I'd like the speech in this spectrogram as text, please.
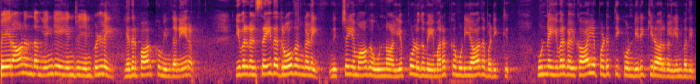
பேரானந்தம் எங்கே என்று என் பிள்ளை எதிர்பார்க்கும் இந்த நேரம். இவர்கள் செய்த துரோகங்களை நிச்சயமாக உன்னால் எப்பொழுதுமே மறக்க முடியாதபடிக்கு உன்னை இவர்கள் காயப்படுத்தி கொண்டிருக்கிறார்கள் என்பதில்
